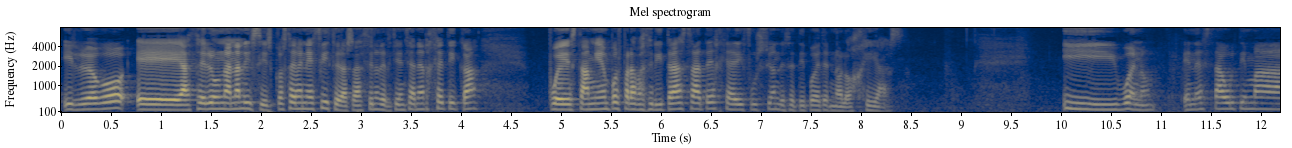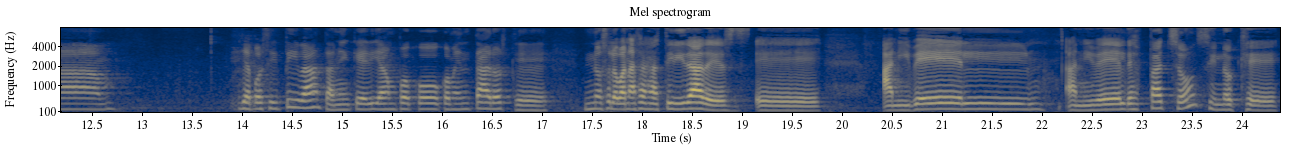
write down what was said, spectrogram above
y luego hacer un análisis coste-beneficio de las acciones de eficiencia energética pues también pues, para facilitar la estrategia de difusión de este tipo de tecnologías. Y bueno, en esta última diapositiva también quería un poco comentaros que no solo van a hacer actividades eh, a, nivel, a nivel despacho, sino que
